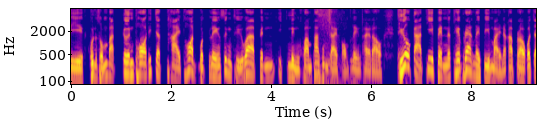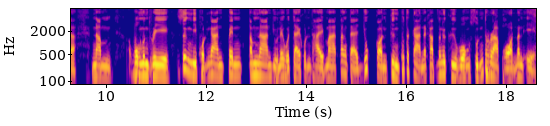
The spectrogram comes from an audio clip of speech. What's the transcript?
มีคุณสมบัติเกินพอที่จะถ่ายทอดบทเพลง ซึ่งถือว่าเป็นอีกหนึ่งความภาคภูมิใจของเพลงไทยเรา ถือโอกาสที่เป็นเทปแรกในปีใหม่นะครับ เราก็จะนำ วงดนตรี ซึ่งมีผลงานเป็นตำนานอยู่ในหัวใจคนไทยมาตั้งแต่ยุคก่อนกึ่งพุทธกาลนะครับ นั่นก็คือวงสุนทราพรณ์นั่นเอง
